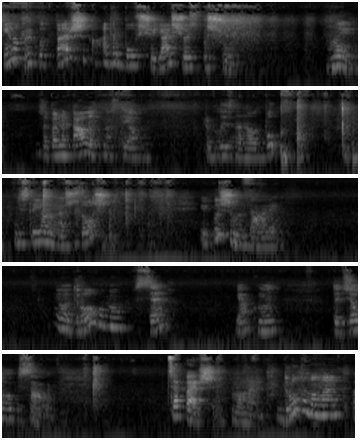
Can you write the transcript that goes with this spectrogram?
І, наприклад, перший кадр був, що я щось пишу. Ми запам'ятали, як у нас стояв приблизно ноутбук. Дістаємо наш зошит і пишемо далі. І от робимо все, як ми до цього писали. Це перший момент. Другий момент, е,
